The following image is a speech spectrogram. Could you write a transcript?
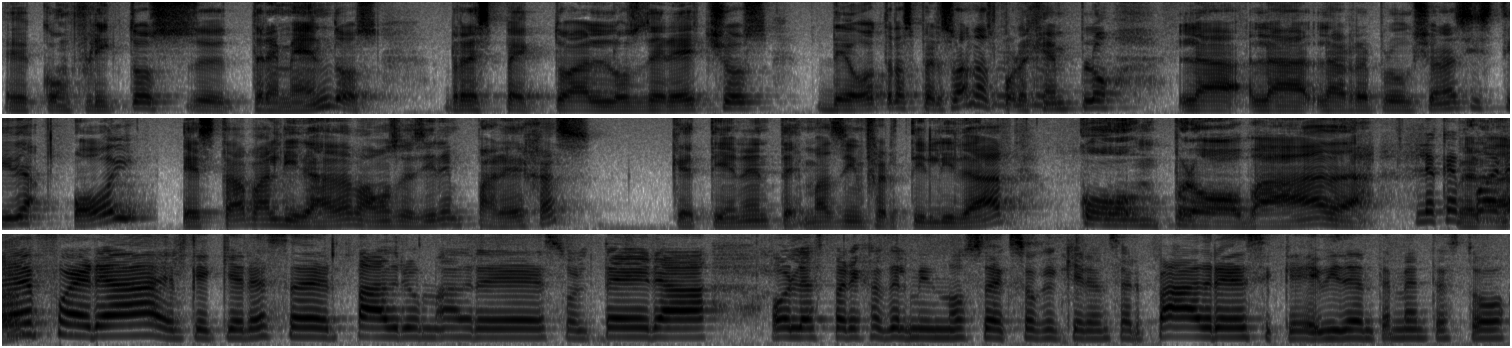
eh, conflictos eh, tremendos respecto a los derechos de otras personas. Por ejemplo, la, la reproducción asistida hoy está validada, vamos a decir, en parejas que tienen temas de infertilidad comprobada. Lo que pone fuera el que quiere ser padre o madre soltera o las parejas del mismo sexo que quieren ser padres y que evidentemente esto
